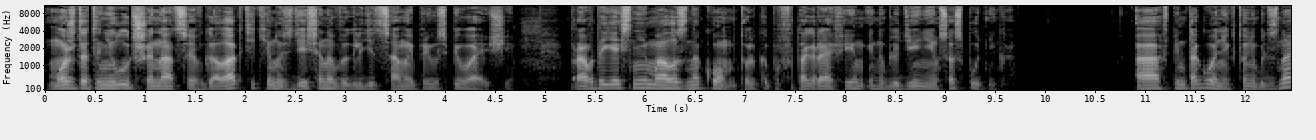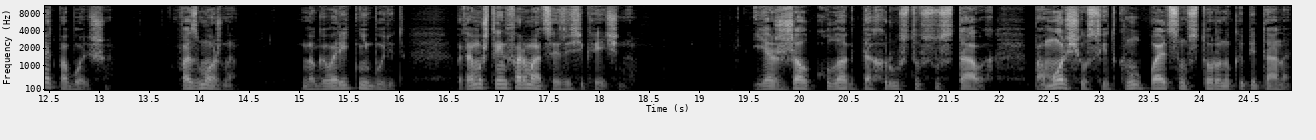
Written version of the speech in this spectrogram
«Может, это не лучшая нация в галактике, но здесь она выглядит самой преуспевающей. Правда, я с ней мало знаком, только по фотографиям и наблюдениям со спутника». «А в Пентагоне кто-нибудь знает побольше?» «Возможно, но говорить не будет, потому что информация засекречена». Я сжал кулак до хруста в суставах, поморщился и ткнул пальцем в сторону капитана.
